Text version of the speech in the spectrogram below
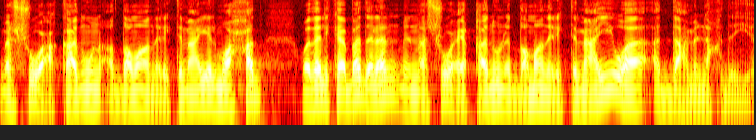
مشروع قانون الضمان الاجتماعي الموحد وذلك بدلا من مشروع قانون الضمان الاجتماعي والدعم النقدي.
